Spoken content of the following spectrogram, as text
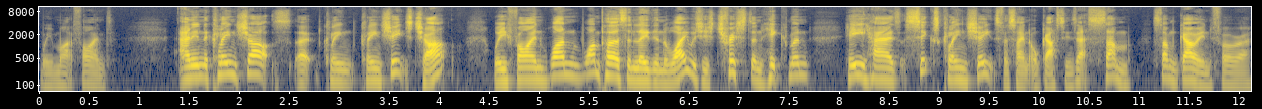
we might find. And in the clean charts, uh, clean clean sheets chart, we find one one person leading the way, which is Tristan Hickman. He has six clean sheets for St Augustine's. That's some some going for uh,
